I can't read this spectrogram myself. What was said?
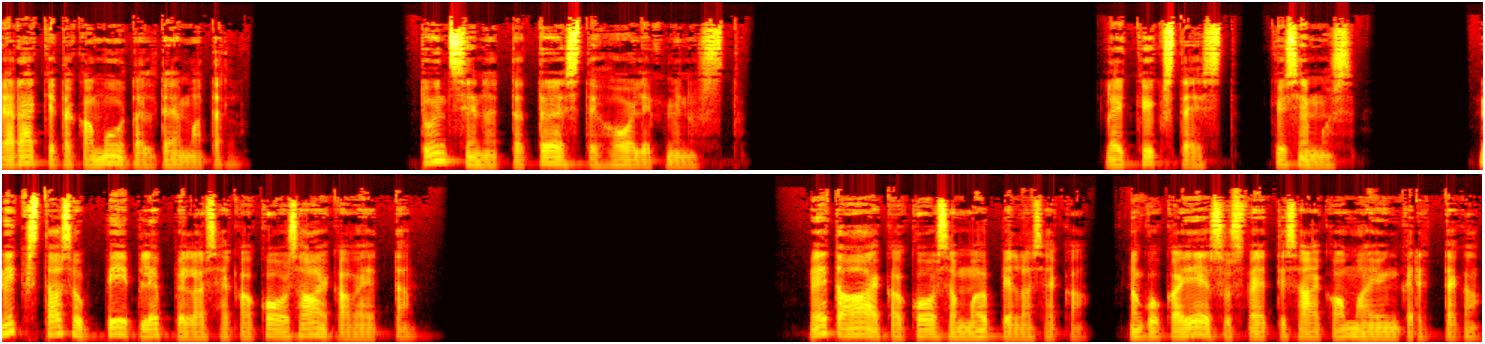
ja rääkida ka muudel teemadel. tundsin, et ta tõesti hoolib minust. lõik üksteist, küsimus. miks tasub piibliõpilasega koos aega veeta? veeda aega koos oma õpilasega, nagu ka Jeesus veetis aega oma jüngritega.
